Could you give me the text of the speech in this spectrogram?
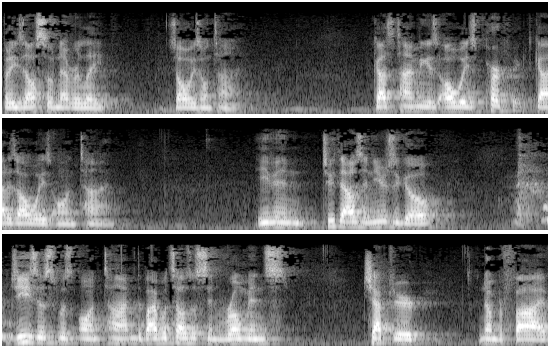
but He's also never late. He's always on time. God's timing is always perfect. God is always on time. Even 2,000 years ago, Jesus was on time. The Bible tells us in Romans chapter number 5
